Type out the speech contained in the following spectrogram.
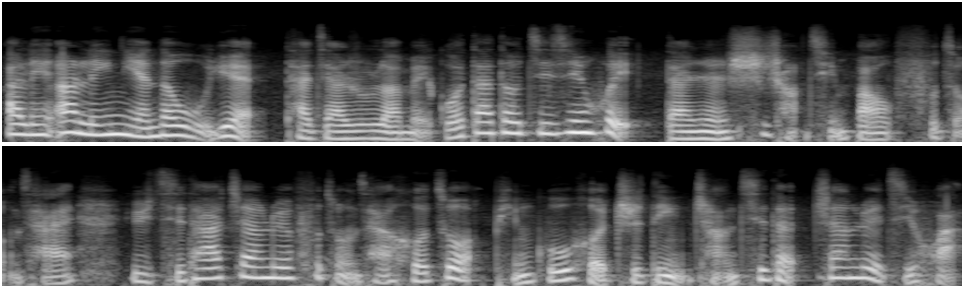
二零二零年的五月，他加入了美国大豆基金会，担任市场情报副总裁，与其他战略副总裁合作，评估和制定长期的战略计划，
